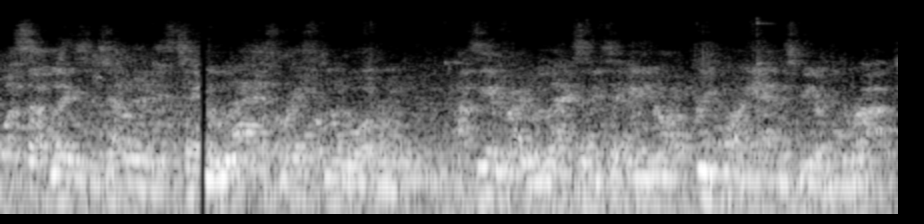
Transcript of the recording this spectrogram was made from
What's up, ladies and gentlemen? It's Ted, the last race from the war room. I see everybody relaxing and taking in all the pre-party atmosphere in the garage.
